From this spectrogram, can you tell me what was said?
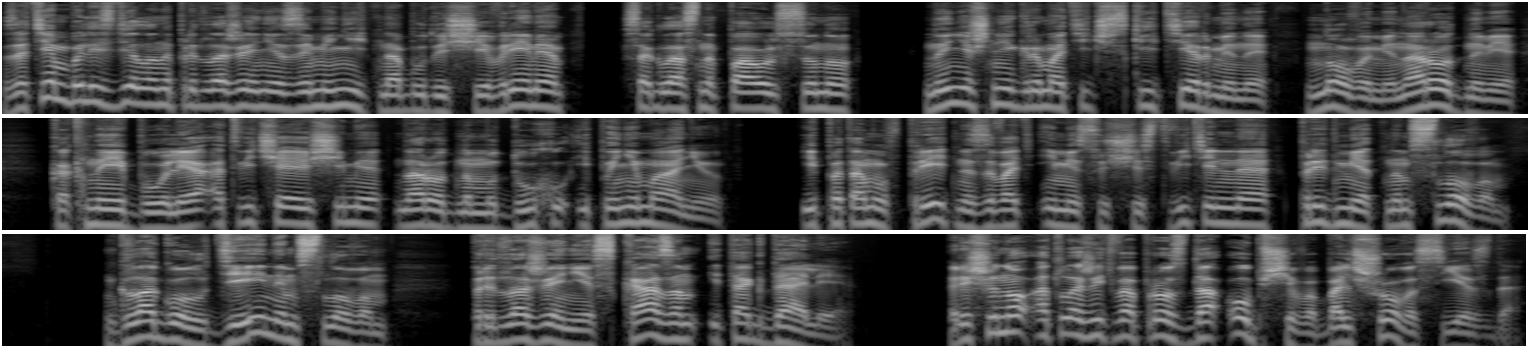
Затем были сделаны предложения заменить на будущее время, согласно Паульсону, нынешние грамматические термины новыми, народными, как наиболее отвечающими народному духу и пониманию, и потому впредь называть ими существительное предметным словом, глагол дейным словом, предложение сказом и так далее. Решено отложить вопрос до общего, большого съезда.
